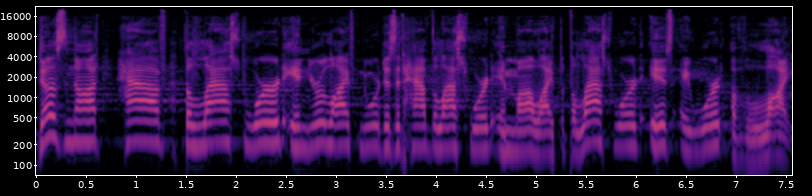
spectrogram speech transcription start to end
does not have the last word in your life, nor does it have the last word in my life, but the last word is a word of light.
